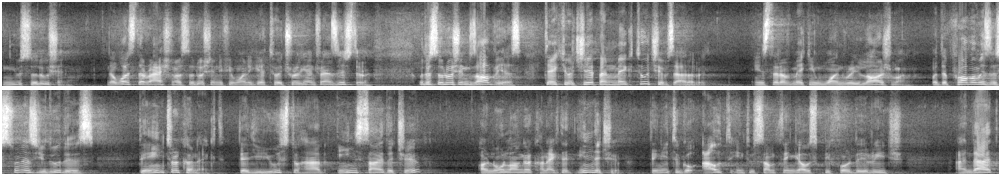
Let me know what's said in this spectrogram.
new solution. Now, what's the rational solution if you want to get to a trillion transistor? Well, the solution is obvious. Take your chip and make two chips out of it instead of making one really large one. But the problem is, as soon as you do this, the interconnect that you used to have inside the chip are no longer connected in the chip. They need to go out into something else before they reach. And that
